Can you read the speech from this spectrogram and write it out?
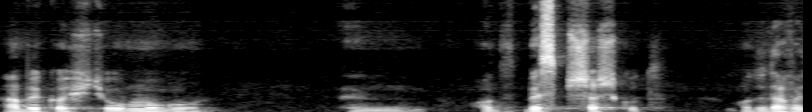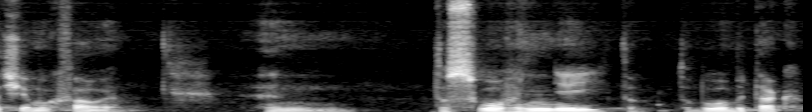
aby Kościół mógł od, bez przeszkód oddawać Jemu chwałę. Dosłowniej to, to byłoby tak,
